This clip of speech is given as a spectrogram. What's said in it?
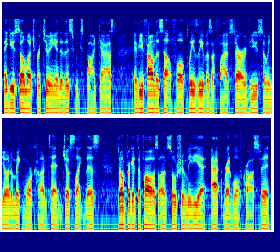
thank you so much for tuning into this week's podcast. If you found this helpful, please leave us a five star review so we know to make more content just like this. Don't forget to follow us on social media at Red Wolf CrossFit.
